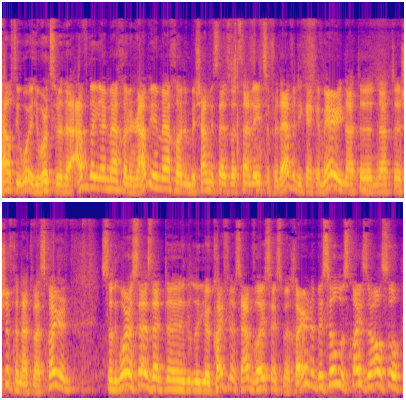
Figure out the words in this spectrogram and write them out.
how he, he works for the Avda Yamechad and Rabbi Yamechad, and Bishami says that's not an for the Avda, he can't get married, not the not the not the Baschayrin. So the Gemara says that the, your kaifnas have voices mechayin and besil was chayzer also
